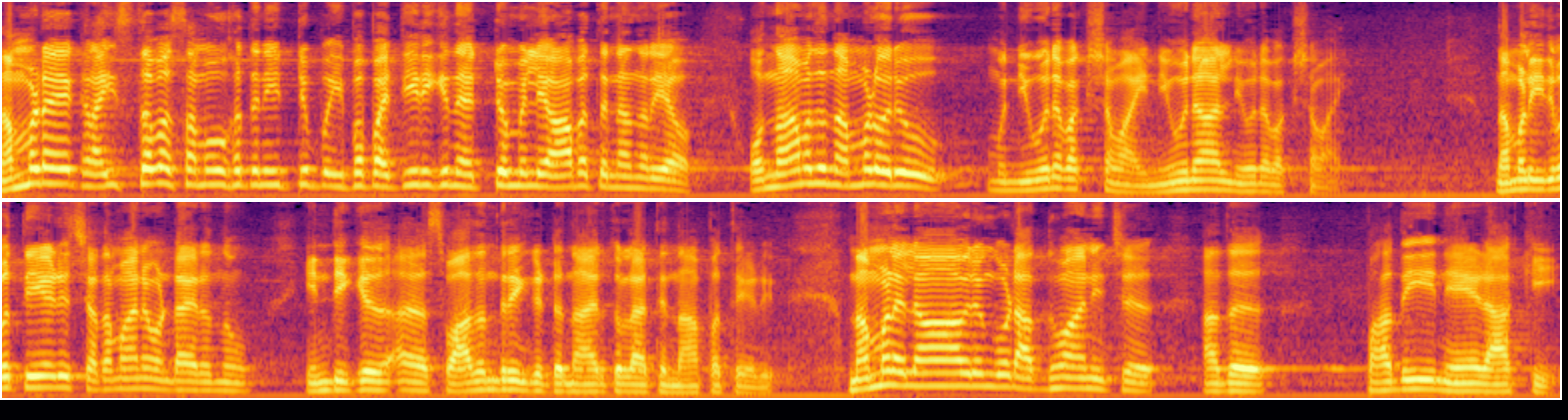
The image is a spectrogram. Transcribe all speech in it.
നമ്മുടെ ക്രൈസ്തവ സമൂഹത്തിന് ഇപ്പൊ പറ്റിയിരിക്കുന്ന ഏറ്റവും വലിയ ആപത്ത് എന്താണെന്നറിയോ? ഒന്നാമത് നമ്മളൊരു ന്യൂനപക്ഷമായി ന്യൂനാൽ ന്യൂനപക്ഷമായി. നമ്മൾ ഇരുപത്തിയേഴ് ശതമാനം ഉണ്ടായിരുന്നു ഇന്ത്യയ്ക്ക് സ്വാതന്ത്ര്യം കിട്ടുന്ന ആയിരത്തി തൊള്ളായിരത്തി നാൽപ്പത്തി ഏഴിൽ നമ്മളെല്ലാവരും കൂടെ അധ്വാനിച്ച് അത് പതിനേഴാക്കി.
